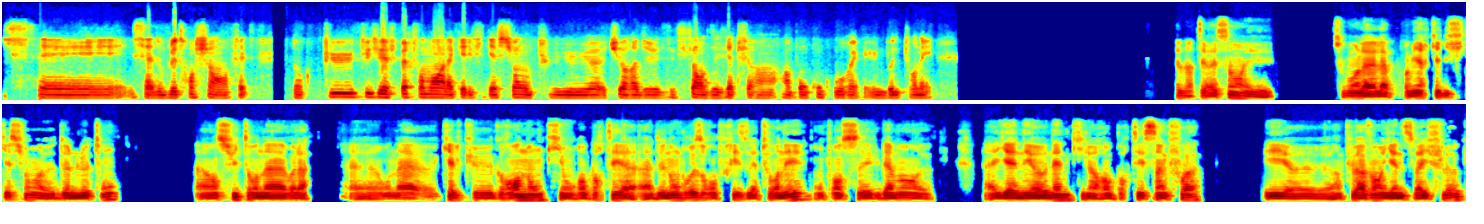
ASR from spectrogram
c'est à double tranchant en fait. Donc plus, tu es performant à la qualification, plus euh, tu auras de, chances déjà de faire un, bon concours et une bonne tournée. Très intéressant et souvent la, première qualification euh, donne le ton. Euh, ensuite, on a voilà, euh, on a quelques grands noms qui ont remporté à, de nombreuses reprises la tournée. On pense évidemment à Yann Eonen qui l'a remporté cinq fois, et un peu avant Jens Weiflog.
